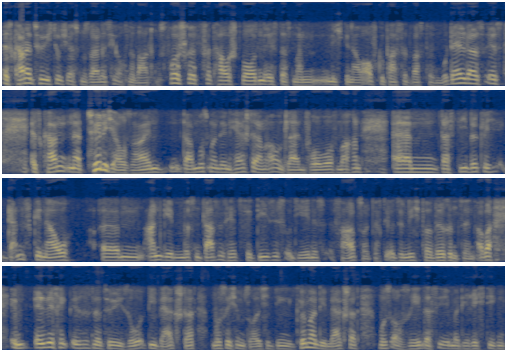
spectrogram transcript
Es kann natürlich durchaus mal sein, dass hier auch eine Wartungsvorschrift vertauscht worden ist, dass man nicht genau aufgepasst hat, was für ein Modell das ist. Es kann natürlich auch sein, da muss man den Herstellern auch einen kleinen Vorwurf machen, ähm, dass die wirklich ganz genau ähm, angeben müssen, das ist jetzt für dieses und jenes Fahrzeug, dass die also nicht verwirrend sind. Aber im Endeffekt ist es natürlich so, die Werkstatt muss sich um solche Dinge kümmern. Die Werkstatt muss auch sehen, dass sie immer die richtigen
